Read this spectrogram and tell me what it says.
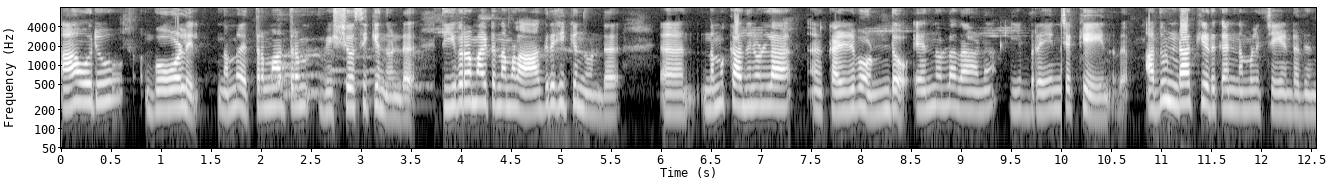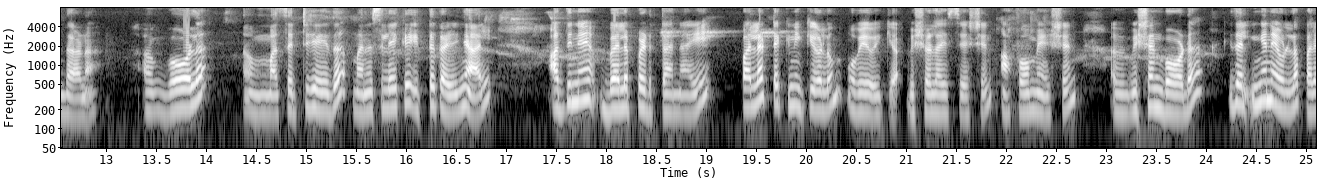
ആ ഒരു ഗോളിൽ നമ്മൾ എത്രമാത്രം വിശ്വസിക്കുന്നുണ്ട് തീവ്രമായിട്ട് നമ്മൾ ആഗ്രഹിക്കുന്നുണ്ട് നമുക്കതിനുള്ള കഴിവുണ്ടോ എന്നുള്ളതാണ് ഈ ബ്രെയിൻ ചെക്ക് ചെയ്യുന്നത്. അതുണ്ടാക്കിയെടുക്കാൻ നമ്മൾ ചെയ്യേണ്ടത് എന്താണ്? ഗോൾ സെറ്റ് ചെയ്ത് മനസ്സിലേക്ക് ഇട്ട് കഴിഞ്ഞാൽ അതിനെ ബലപ്പെടുത്താനായി പല ടെക്നിക്കുകളും ഉപയോഗിക്കുക വിഷ്വലൈസേഷൻ അഫോമേഷൻ വിഷൻ ബോർഡ് ഇത് ഇങ്ങനെയുള്ള പല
